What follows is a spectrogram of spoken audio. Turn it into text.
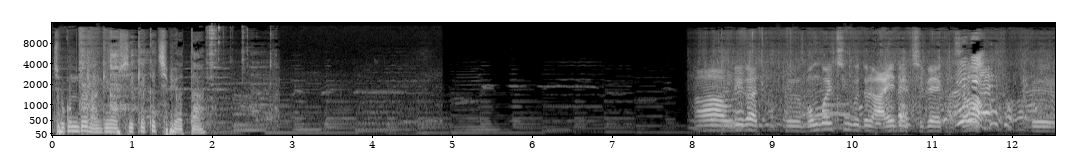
조금도 남김없이 깨끗이 비웠다. 아, 우리가 그 몽골 친구들 아이들 집에 가서 그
